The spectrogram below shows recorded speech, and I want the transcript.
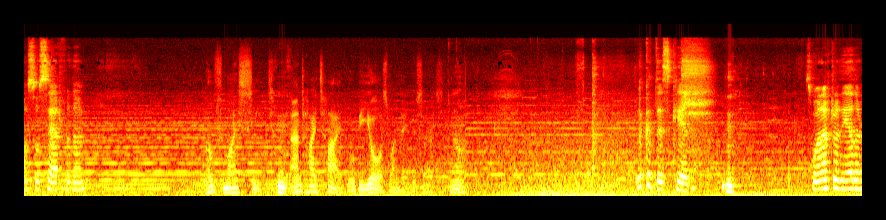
Oh, so sad for them. Both my seat Hmm. and high tide will be yours one day, Viserys. No. Look at this kid. It's one after the other.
